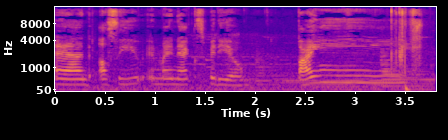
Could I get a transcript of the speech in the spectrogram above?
and I'll see you in my next video. Bye.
